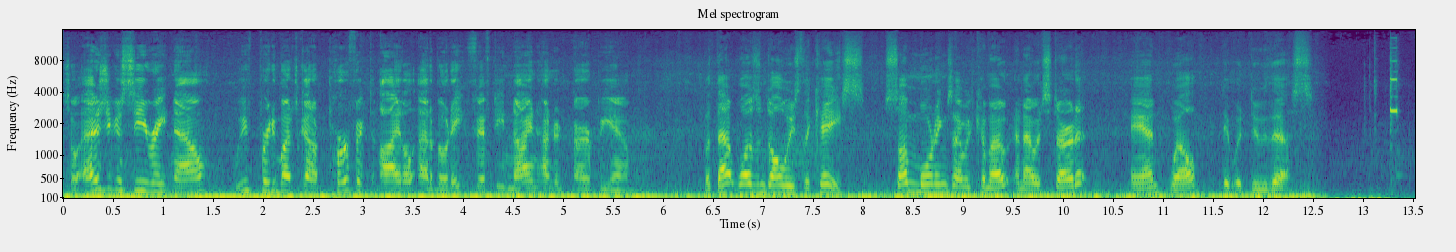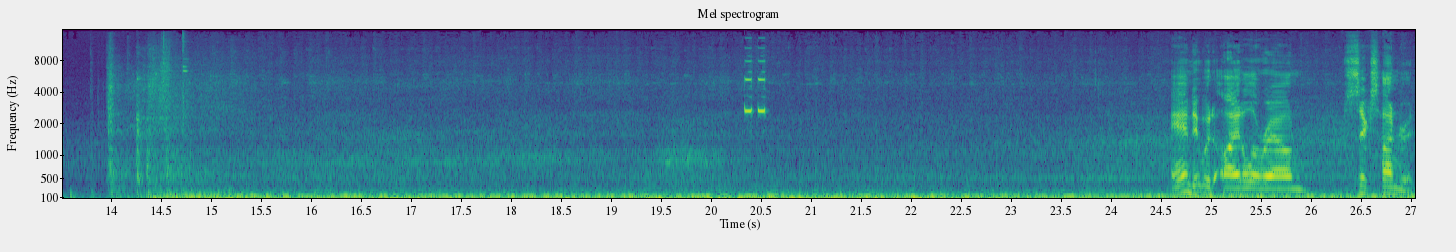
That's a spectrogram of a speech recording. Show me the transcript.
So as you can see right now, we've pretty much got a perfect idle at about 850, 900 RPM. But that wasn't always the case. Some mornings I would come out and I would start it and, well, it would do this. And it would idle around 600.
